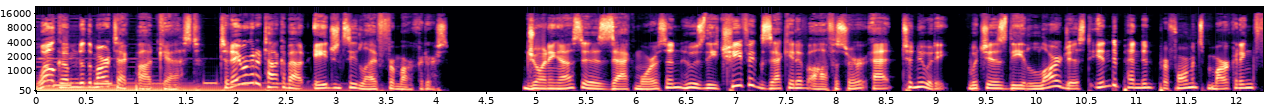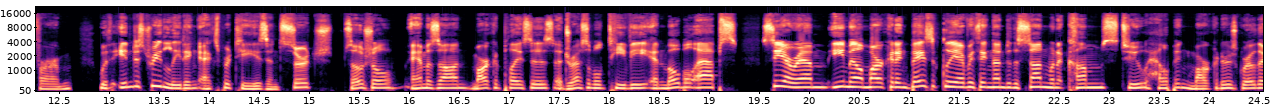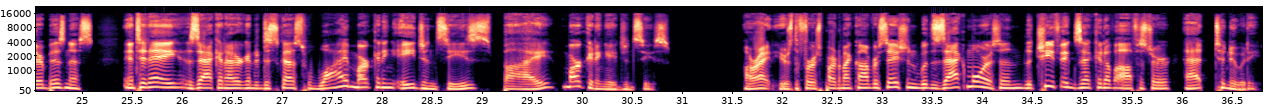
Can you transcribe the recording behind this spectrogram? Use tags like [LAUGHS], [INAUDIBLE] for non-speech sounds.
Welcome to the Martech Podcast. Today we're going to talk about agency life for marketers. Joining us is Zach Morrison, who's the Chief Executive Officer at Tinuiti, which is the largest independent performance marketing firm with industry leading expertise in search, social, Amazon, marketplaces, addressable TV and mobile apps, CRM, email marketing, basically everything under the sun when it comes to helping marketers grow their business. And today, Zach and I are going to discuss why marketing agencies buy marketing agencies. All right, here's the first part of my conversation with Zach Morrison, the Chief Executive Officer at Tinuiti.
